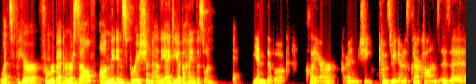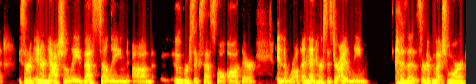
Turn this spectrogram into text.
Let's hear from Rebecca herself on the inspiration and the idea behind this one. In the book, Claire, and she comes to be known as Claire Collins, is a sort of internationally best-selling, um, uber successful author in the world. And then her sister Eileen has a sort of much more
